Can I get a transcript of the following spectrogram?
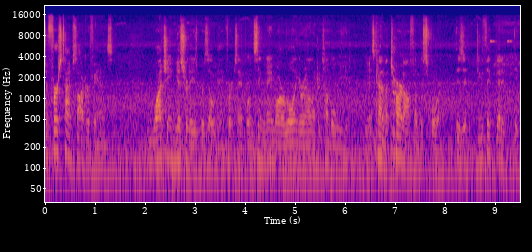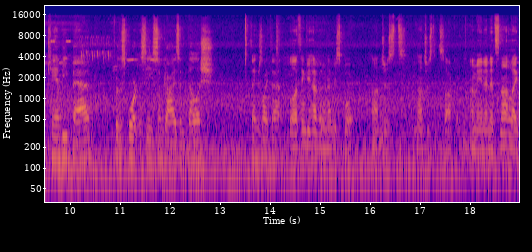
to first-time soccer fans watching yesterday's Brazil game, for example, and seeing Neymar rolling around like a tumbleweed. It's kind of a turnoff of the sport. Is it? Do you think that it, it can be bad for the sport to see some guys embellish things like that? Well, I think you have it in every sport, not Mhm. just not just in soccer. I mean, and it's not like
